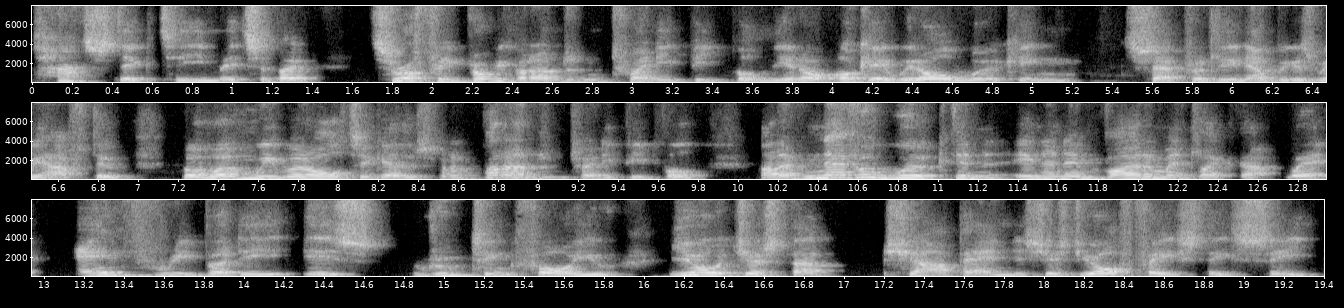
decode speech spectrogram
Fantastic team. It's about it's roughly probably about 120 people. You know, okay, we're all working separately now because we have to. But when we were all together, it's about 120 people, and I've never worked in in an environment like that where everybody is rooting for you. You're just that sharp end. It's just your face they see.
